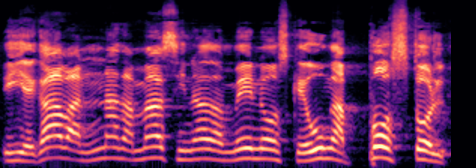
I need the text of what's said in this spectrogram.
Y llegaba nada más y nada menos que un apóstol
